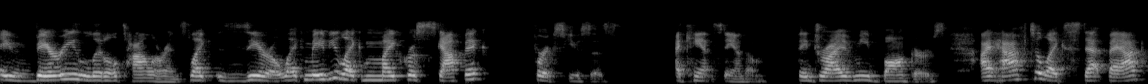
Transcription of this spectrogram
a very little tolerance, like zero, like maybe like microscopic for excuses. I can't stand them. They drive me bonkers. I have to like step back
